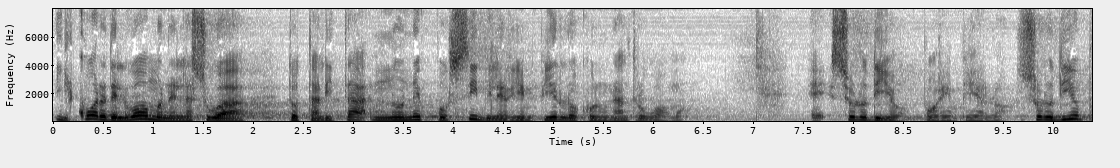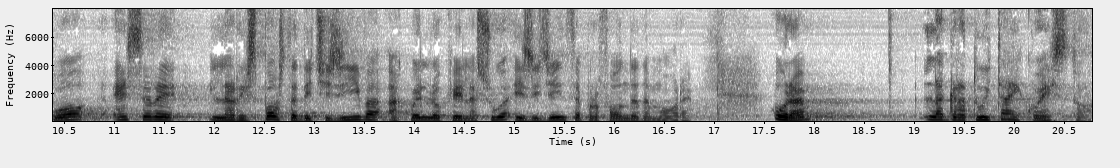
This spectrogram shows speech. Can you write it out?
Il cuore dell'uomo nella sua totalità non è possibile riempirlo con un altro uomo. E solo Dio può riempirlo, solo Dio può essere la risposta decisiva a quello che è la sua esigenza profonda d'amore. Ora, la gratuità è questo,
